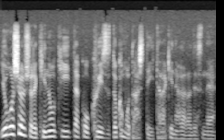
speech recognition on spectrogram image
要所要所で気の利いたこうクイズとかも出していただきながらですね。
